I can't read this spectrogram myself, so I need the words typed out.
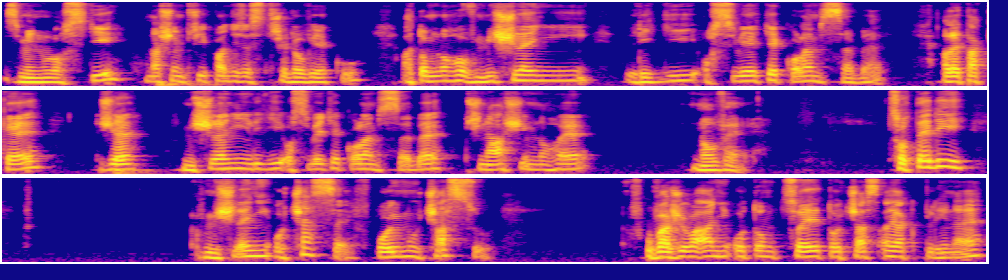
z minulosti, v našem případě ze středověku, a to mnoho v myšlení lidí o světě kolem sebe, ale také, že v myšlení lidí o světě kolem sebe přináší mnohé nové. Co tedy v myšlení o čase, v pojmu času, v uvažování o tom, co je to čas a jak plyne,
